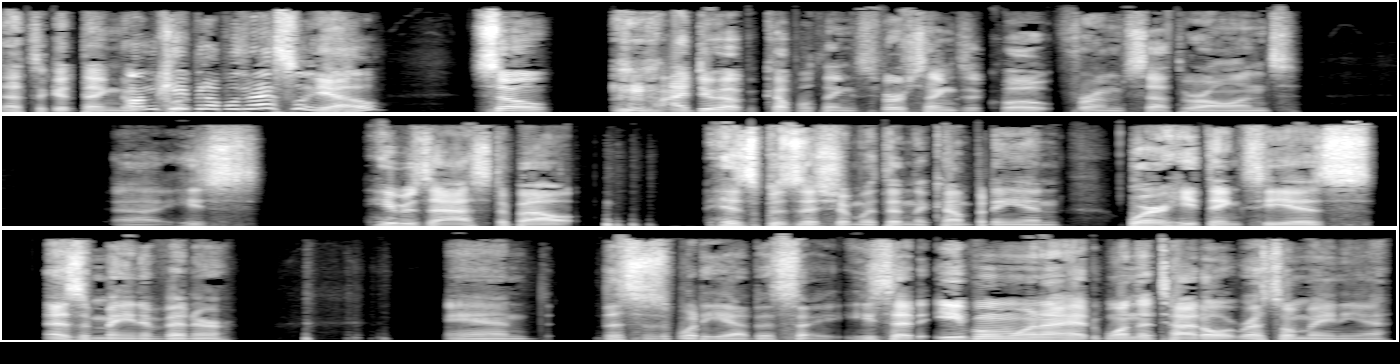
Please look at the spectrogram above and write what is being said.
that's a good thing. to- I'm keeping up with wrestling Yeah. though. So I do have a couple things. First thing's a quote from Seth Rollins. Uh, he's he was asked about his position within the company and where he thinks he is as a main eventer, and this is what he had to say. He said, "Even when I had won the title at WrestleMania,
